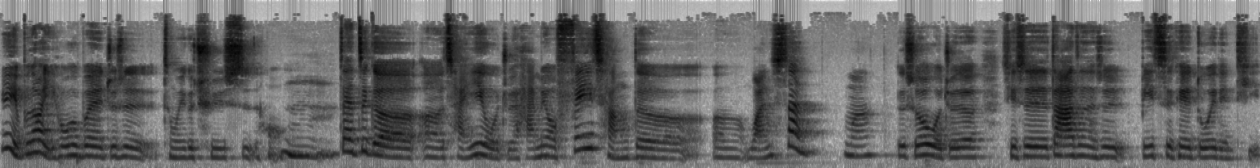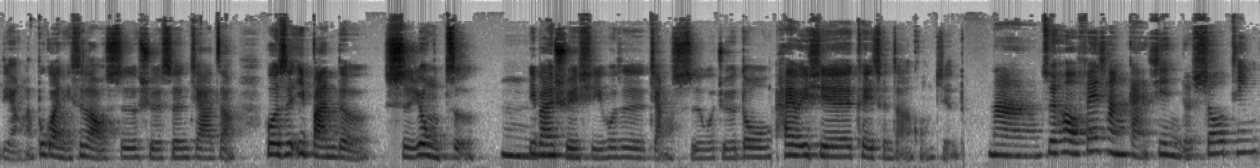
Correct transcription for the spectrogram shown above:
因为也不知道以后会不会就是成为一个趋势哈。嗯，在这个呃产业，我觉得还没有非常的呃完善吗？的时候，我觉得其实大家真的是彼此可以多一点体谅啊。不管你是老师、学生、家长，或者是一般的使用者，嗯，一般学习或是讲师，我觉得都还有一些可以成长的空间。那最后非常感谢你的收听。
